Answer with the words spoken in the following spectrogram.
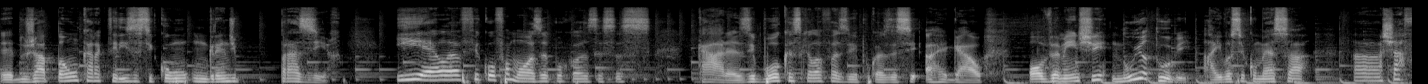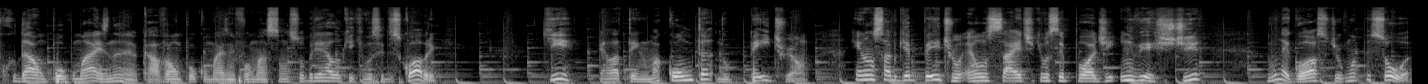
é, do Japão caracteriza-se com um grande prazer. E ela ficou famosa por causa dessas caras e bocas que ela fazia, por causa desse arregal. Obviamente no YouTube. Aí você começa a chafurdar um pouco mais, né? Cavar um pouco mais a informação sobre ela. O que, que você descobre? Que ela tem uma conta no Patreon. Quem não sabe o que é Patreon, é um site que você pode investir no negócio de alguma pessoa.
